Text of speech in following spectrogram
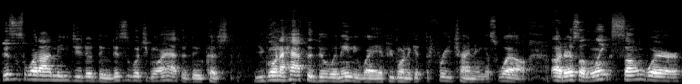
this is what I need you to do. This is what you're going to have to do because you're going to have to do it anyway if you're going to get the free training as well. Uh, there's a link somewhere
